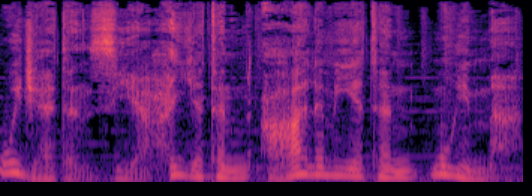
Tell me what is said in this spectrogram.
وجهة سياحية عالمية مهمة.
